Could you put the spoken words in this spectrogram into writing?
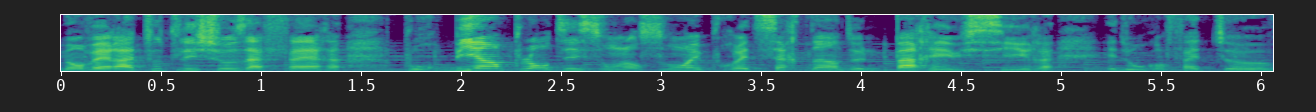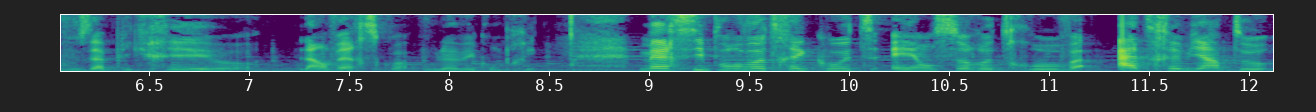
mais on verra toutes les choses à faire pour bien planter son lancement et pour être certain de ne pas réussir. Et donc en fait, euh, vous appliquerez euh, l'inverse, quoi, vous l'avez compris. Merci pour votre écoute et on se retrouve à très bientôt.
